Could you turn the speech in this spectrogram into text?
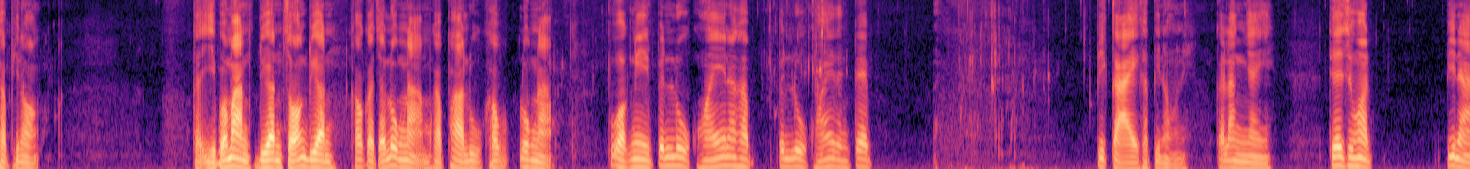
ครับพี่น้องก็อีกประมาณเดือนสองเดือนเขาก็จะลงน้ำครับพาลูกเขาลงน้ำพวกนี้เป็นลูกหอยนะครับ เป็นลูกหอยตั้งแต่ปีกายครับพี่น้องนี่กำลังใหญ่เทศฮอดปีหนา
